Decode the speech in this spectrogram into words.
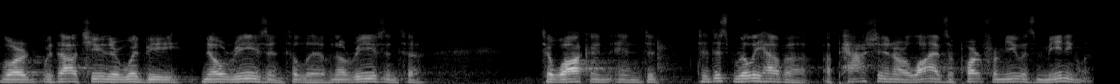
Lord, without you, there would be no reason to live, no reason to, to walk and, and to, to just really have a, a passion in our lives apart from you is meaningless.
